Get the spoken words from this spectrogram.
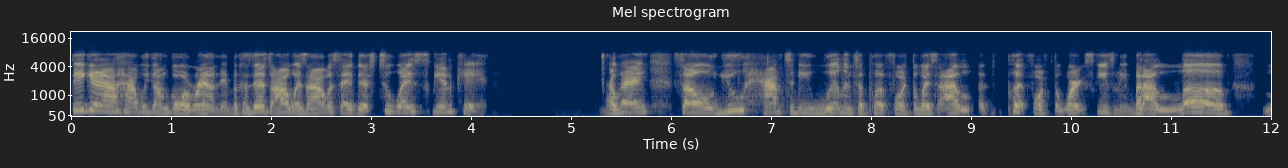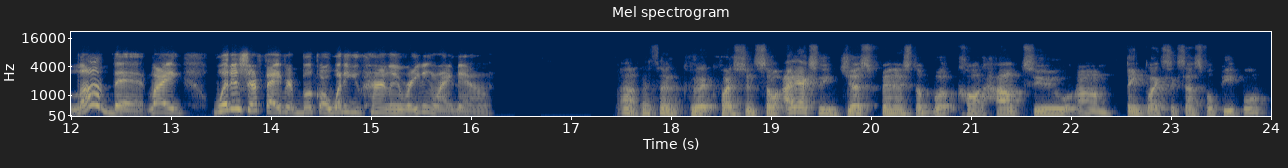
figure out how we're gonna go around it. Because there's always i always say there's two ways skin cat Okay, so you have to be willing to put forth the way. So I put forth the work, excuse me. But I love, love that. Like, what is your favorite book, or what are you currently reading right now? Wow, that's a good question. So I actually just finished a book called How to um, Think Like Successful People.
